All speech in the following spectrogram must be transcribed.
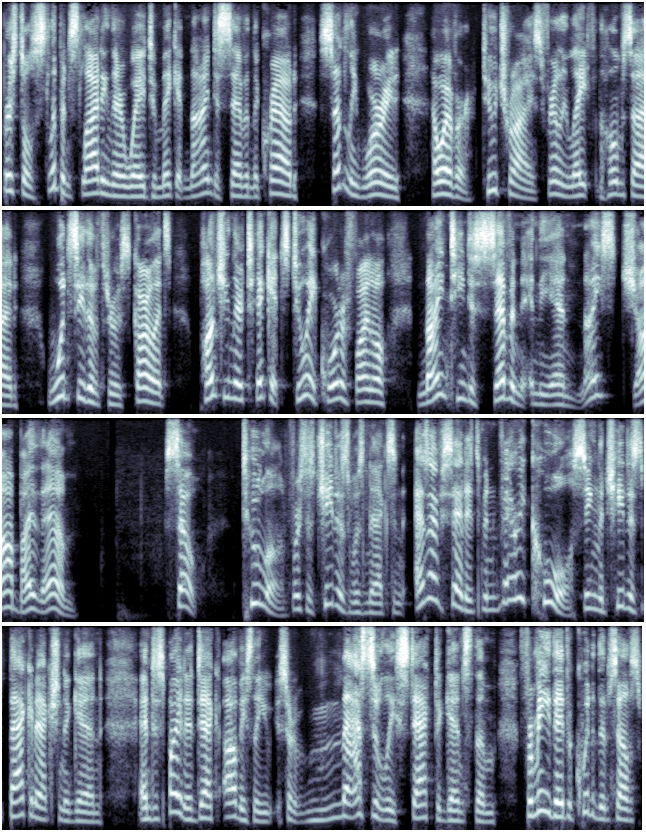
Bristol slip and sliding their way to make it 9 to 7. The crowd suddenly worried. However, two tries fairly late for the home side would see them through. Scarlets punching their tickets to a quarterfinal 19 to 7 in the end. Nice job by them. So, Toulon versus Cheetahs was next, and as I've said, it's been very cool seeing the Cheetahs back in action again. And despite a deck obviously sort of massively stacked against them, for me, they've acquitted themselves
